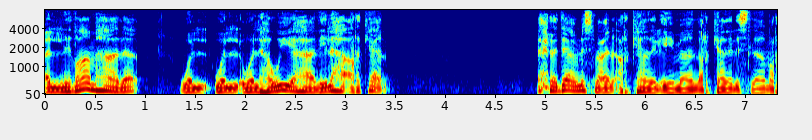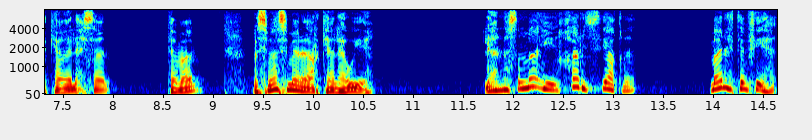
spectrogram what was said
النظام هذا وال وال والهوية هذه لها أركان. إحنا دائما نسمع عن أركان الإيمان أركان الإسلام أركان الإحسان. تمام؟ بس ما سمعنا عن أركان الهوية. لأن أصلا ما هي خارج سياقنا. ما نهتم فيها.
